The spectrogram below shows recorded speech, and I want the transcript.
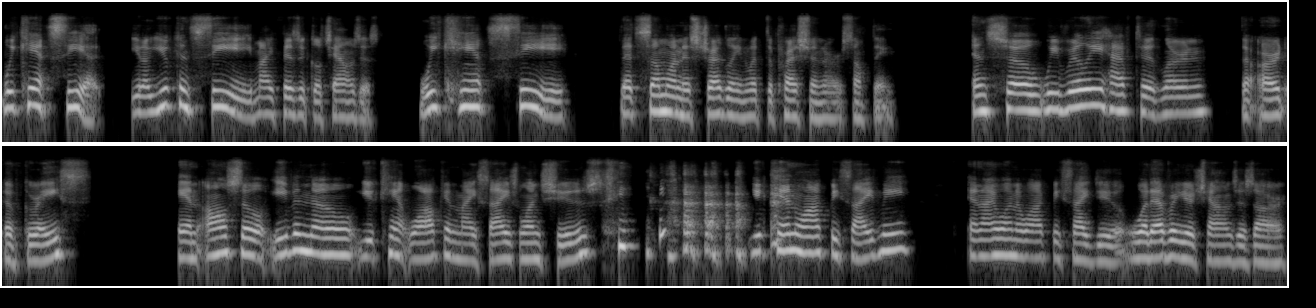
we can't see it. You know, you can see my physical challenges. We can't see that someone is struggling with depression or something. And so we really have to learn the art of grace. And also, even though you can't walk in my size one shoes, you can walk beside me. And I want to walk beside you, whatever your challenges are.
